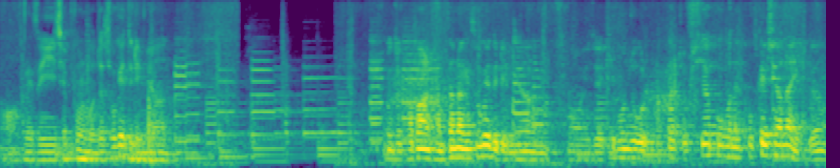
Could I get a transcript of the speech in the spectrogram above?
어, 그래서 이 제품을 먼저 소개드리면 먼저 가방을 간단하게 소개드리면 어, 이제 기본적으로 바깥쪽 시야 부분에 포켓이 하나 있고요.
